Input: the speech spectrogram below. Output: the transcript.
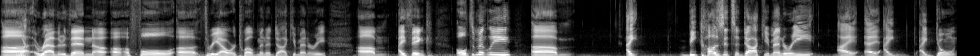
Uh, Yeah. rather than a, a, a full uh, three hour, 12 minute documentary. Um, I think ultimately, um, I because it's a documentary, I, I I I don't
